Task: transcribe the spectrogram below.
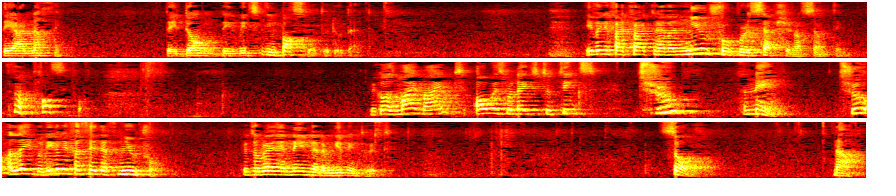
They are nothing. They don't, they, it's impossible to do that. Even if I try to have a neutral perception of something, it's not possible. Because my mind always relates to things through a name, through a label, even if I say that's neutral. It's already a name that I'm giving to it. So, now,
